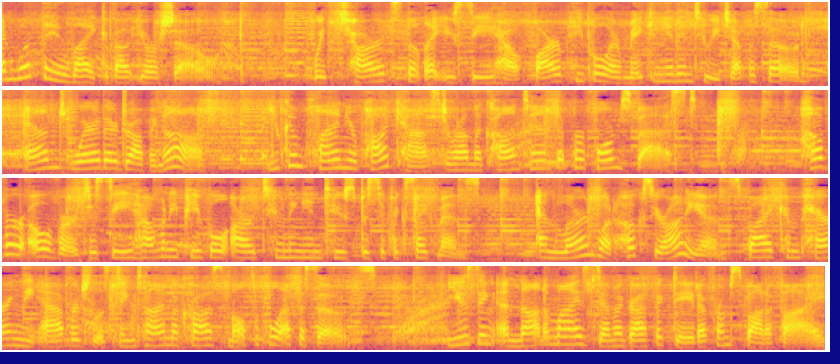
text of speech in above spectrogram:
and what they like about your show. With charts that let you see how far people are making it into each episode and where they're dropping off, you can plan your podcast around the content that performs best. Hover over to see how many people are tuning into specific segments and learn what hooks your audience by comparing the average listening time across multiple episodes. Using anonymized demographic data from Spotify,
